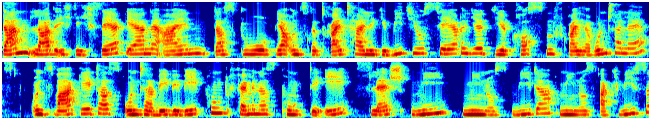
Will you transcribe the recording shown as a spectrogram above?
dann lade ich dich sehr gerne ein, dass du ja unsere dreiteilige Videoserie dir kostenfrei herunterlädst. Und zwar geht das unter www.feminist.de slash nie-wieder-akquise.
